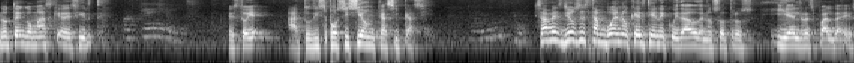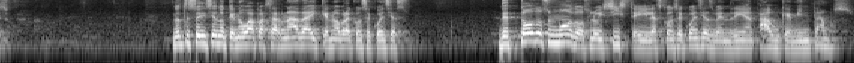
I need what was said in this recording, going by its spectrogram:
no tengo más que decirte. Estoy a tu disposición casi, casi. Sabes, Dios es tan bueno que Él tiene cuidado de nosotros y Él respalda eso. No te estoy diciendo que no va a pasar nada y que no habrá consecuencias. De todos modos lo hiciste y las consecuencias vendrían aunque mintamos.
